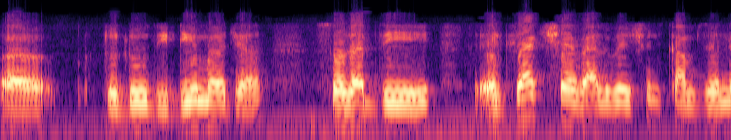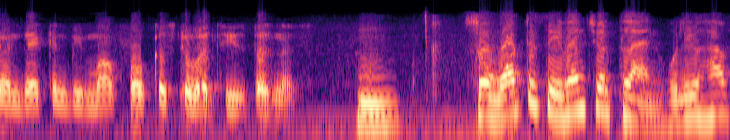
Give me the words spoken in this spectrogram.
uh, to do the demerger so that the exact share valuation comes in and they can be more focused towards these business. Hmm. So what is the eventual plan? Will you have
